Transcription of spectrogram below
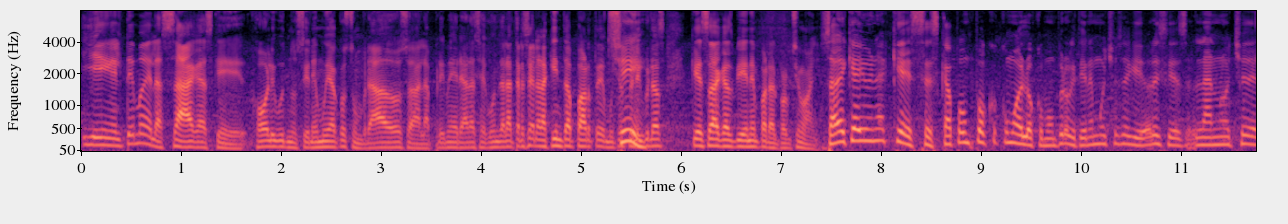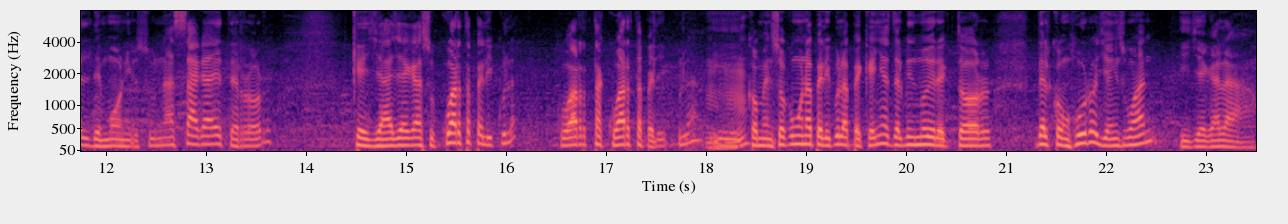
Y en el tema de las sagas que Hollywood nos tiene muy acostumbrados a la primera, la segunda, la tercera, la quinta parte de muchas Sí. películas, ¿qué sagas vienen para el próximo año? ¿Sabe que hay una que se escapa un poco como de lo común, pero que tiene muchos seguidores y es La Noche del Demonio? Es una saga de terror que ya llega a su cuarta película, cuarta, cuarta película, y comenzó como una película pequeña, es del mismo director del Conjuro, James Wan, y llega la,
